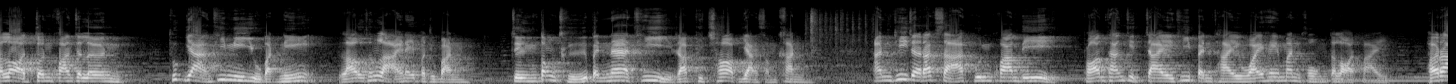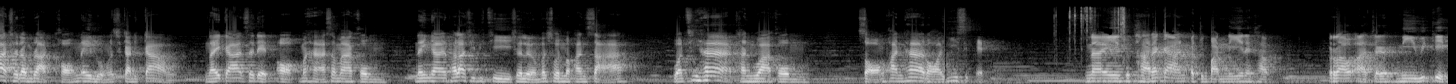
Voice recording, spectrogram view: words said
ตลอดจนความเจริญ ทุกอย่างที่มีอยู่บัดนี้ เราทั้งหลายในปัจจุบัน จึงต้องถือเป็นหน้าที่รับผิดชอบอย่างสำคัญ อันที่จะรักษาคุณความดี พร้อมทั้งจิตใจที่เป็นไทยไว้ให้มั่นคงตลอดไป พระราชดำรัสของในหลวงรัชกาลที่ 9 ในการเสด็จออกมหาสมาคม ในงานพระราชพิธีเฉลิมพระชนมพรรษา วันที่ 5 ธันวาคม 2521 ในสถานการณ์ปัจจุบันนี้นะครับ เราอาจจะมีวิกฤต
